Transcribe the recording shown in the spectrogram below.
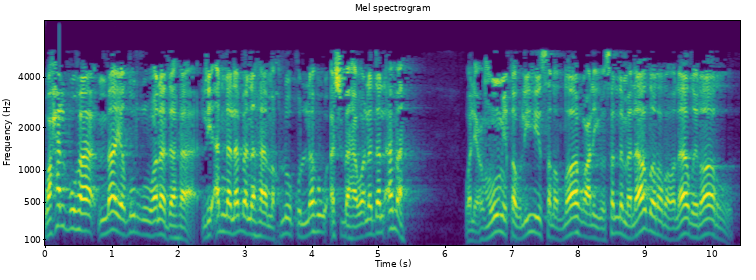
وحلبها ما يضر ولدها لأن لبنها مخلوق له أشبه ولد الأمة. ولعموم قوله صلى الله عليه وسلم لا ضرر ولا ضرار.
